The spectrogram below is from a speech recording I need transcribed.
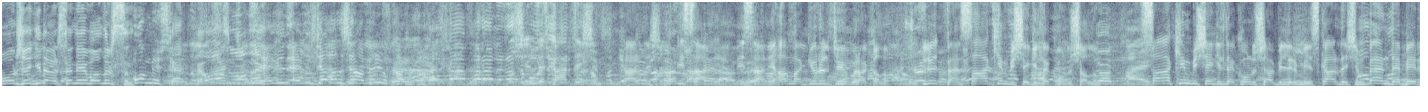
borca girersen ev alırsın. 15 sene. Evin evin yalanı sen haberin yok. Şimdi kardeşim, kardeşim bir saniye, bir saniye ama gürültüyü bırakalım. Lütfen sakin bir şekilde konuşalım. Sakin bir şekilde konuşabilir miyiz kardeşim? Ben de bir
